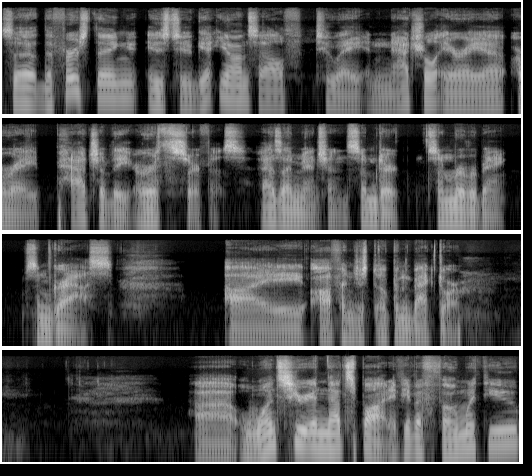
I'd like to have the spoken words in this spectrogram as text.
So, the first thing is to get yourself to a natural area or a patch of the earth's surface. As I mentioned, some dirt, some riverbank, some grass. I often just open the back door. Uh, once you're in that spot, if you have a phone with you,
